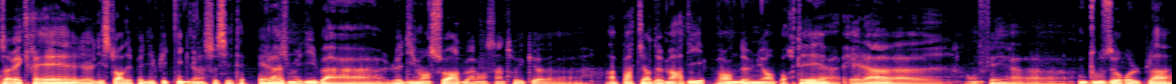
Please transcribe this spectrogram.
j'avais créé l'histoire des paniers pique-nique dans la société. Et là, je me dis, bah, le dimanche soir, je balance un truc euh, à partir de mardi, vente de menus emportés. Et là, euh, on fait 12 euh, euros le plat,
